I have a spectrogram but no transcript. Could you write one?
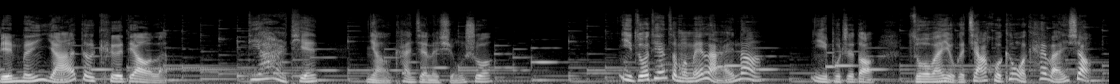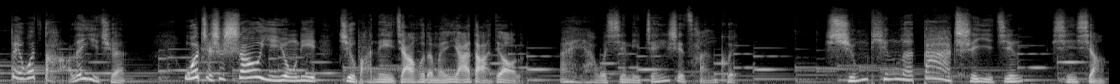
连门牙都磕掉了。第二天，鸟看见了熊，说：“你昨天怎么没来呢？”你不知道，昨晚有个家伙跟我开玩笑，被我打了一拳。我只是稍一用力，就把那家伙的门牙打掉了。哎呀，我心里真是惭愧。熊听了大吃一惊，心想：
